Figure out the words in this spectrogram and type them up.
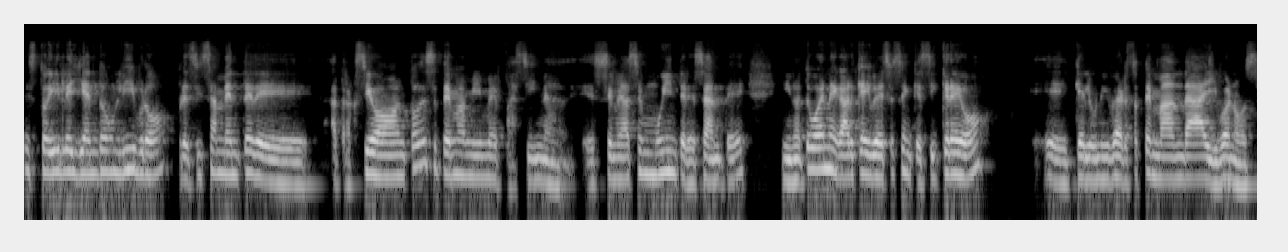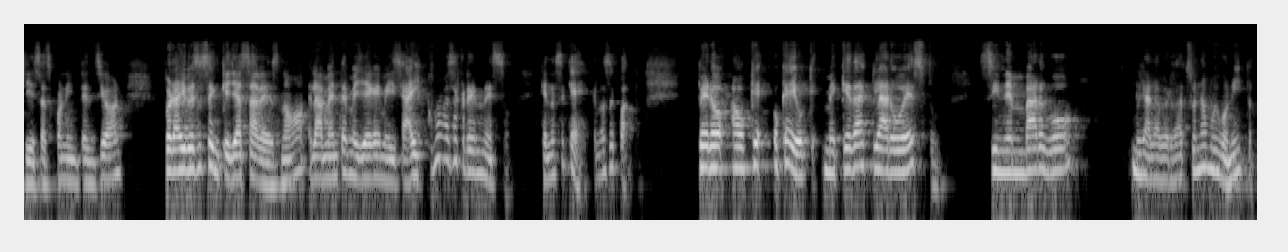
estoy leyendo un libro precisamente de atracción, todo ese tema a mí me fascina, eh, se me hace muy interesante y no te voy a negar que hay veces en que sí creo, eh, que el universo te manda y bueno, si estás con intención, pero hay veces en que ya sabes, ¿no? La mente me llega y me dice, ay, ¿cómo vas a creer en eso? Que no sé qué, que no sé cuánto. Pero, ah, ok, ok, okay me queda claro esto. Sin embargo, mira, la verdad suena muy bonito.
